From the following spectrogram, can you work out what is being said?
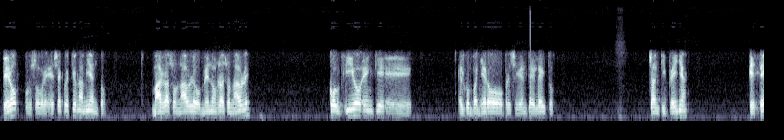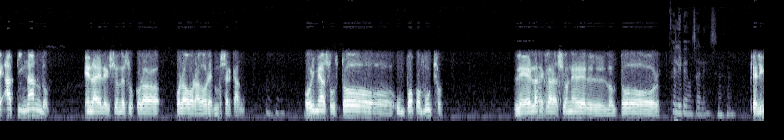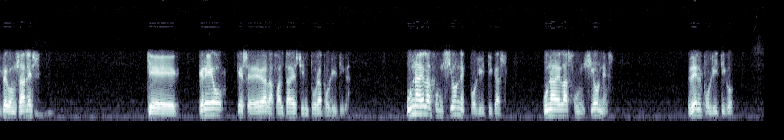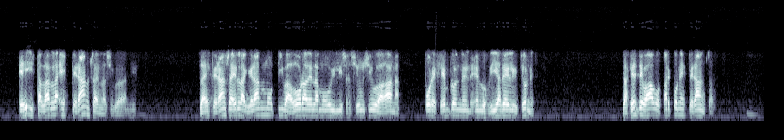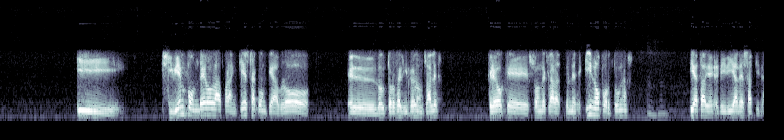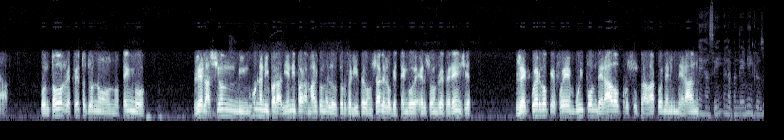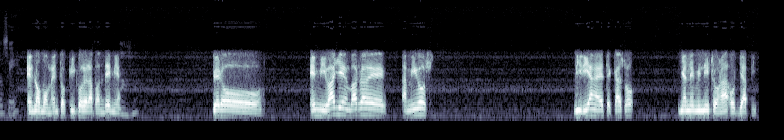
pero por sobre ese cuestionamiento, más razonable o menos razonable, confío en que el compañero presidente electo Santi Peña esté atinando en la elección de sus colaboradores más cercanos. Hoy me asustó un poco mucho leer las declaraciones del doctor Felipe González. Felipe González, que creo que se debe a la falta de cintura política. Una de las funciones políticas, una de las funciones del político es instalar la esperanza en la ciudadanía. La esperanza es la gran motivadora de la movilización ciudadana, por ejemplo, en, los días de elecciones. La gente va a votar con esperanza. Y si bien pondero la franqueza con que habló el doctor Felipe González, creo que son declaraciones inoportunas y hasta diría desatinado. Con todo respeto, yo no, no tengo relación ninguna ni para bien ni para mal con el doctor Felipe González, lo que tengo de él son referencias. Recuerdo que fue muy ponderado por su trabajo en el INERAN. en la pandemia incluso, sí. En los momentos picos de la pandemia. Pero en mi valle, en barra de amigos, dirían a este caso ministro o Yapi.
